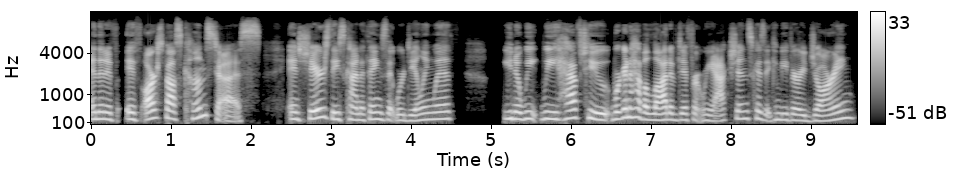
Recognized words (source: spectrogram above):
And then if if our spouse comes to us and shares these kind of things that we're dealing with, you know, we we have to we're going to have a lot of different reactions because it can be very jarring,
